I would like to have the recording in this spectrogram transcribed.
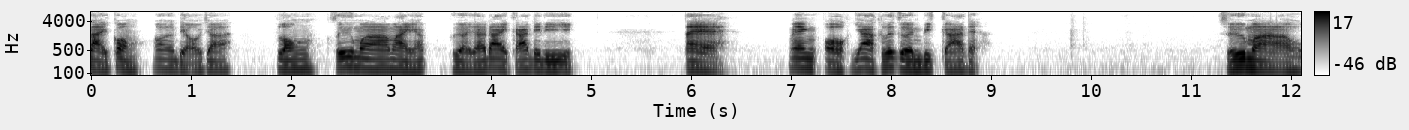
หลาย ๆ กล่อง ก็เดี๋ยวจะลองซื้อมาใหม่ครับเผื่อจะได้การ์ดดีๆอีก แต่แม่งออกยากเหลือเกินบิ๊กการ์ดเนี่ย ซื้อมาโห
